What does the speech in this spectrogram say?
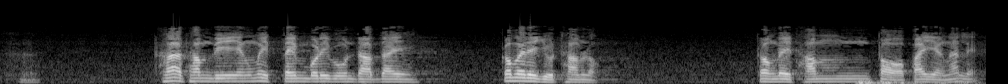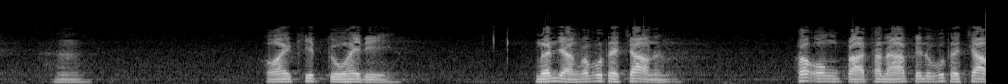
ำถ้าทำดียังไม่เต็มบริบูรณ์ดาบใด ก็ไม่ได้หยุดทำหรอก ต้องได้ทำต่อไปอย่างนั้นแหละ ขอให้คิดดูให้ดี เหมือนอย่างพระพุทธเจ้านั้นพระองค์ปรารถนาเป็นพระพุทธเจ้า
